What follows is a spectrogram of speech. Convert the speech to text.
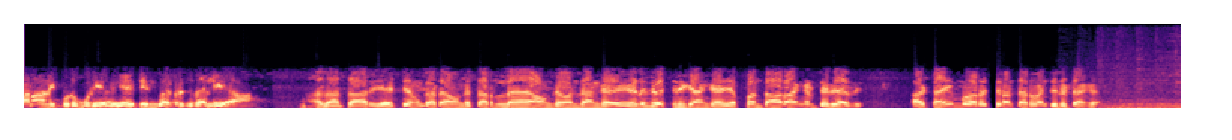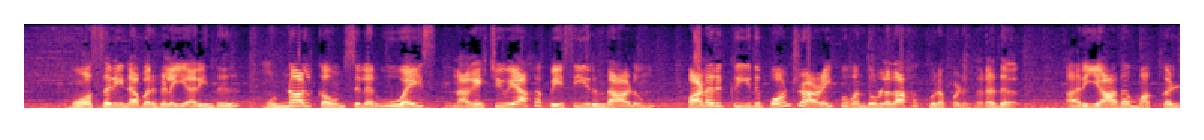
பணம் அனுப்பிவிட முடியும். ஏடிஎம் கார்டு இருக்குதா இல்லையா? அதான் சார் ஏடிஎம் கார்டு அவங்க தரல. அவங்க வந்து அங்க எழுதி வச்சிருக்காங்க. எப்ப தாராங்கன்னு தெரியாது. டைம் வரைச்சு தான் தருவேன்னு சொல்லிட்டாங்க. மோசடி நபர்களை அறிந்து முன்னாள் கவுன்சிலர் உவைஸ் நகைச்சுவையாக பேசியிருந்தாலும் பலருக்கு இது போன்ற அழைப்பு வந்துள்ளதாக கூறப்படுகிறது. அறியாத மக்கள்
